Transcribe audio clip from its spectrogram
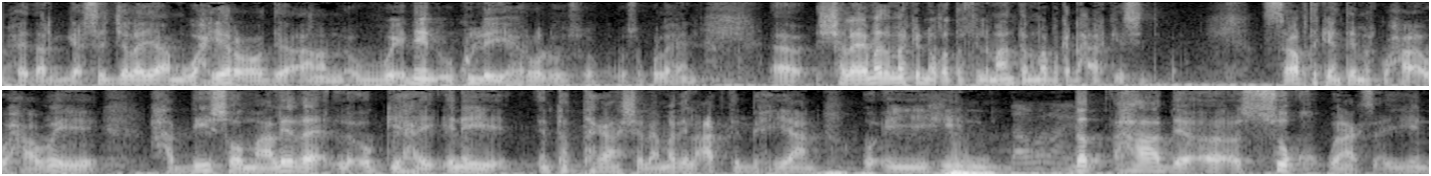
maxayd argagaxsa jalaya ama wax yar oo de aanan weyneyn uu ku leeyahay rol uusan ku lahayn shaleemada markay noqoto filmaantan maba ka dhex arkaysid sababta keentay marka waxaa weeye haddii soomaalida la og yahay inay inta tagaan shaleemadii lacagta bixiyaan oo ay yihiin dad haa de suuq wanaagsan ay yihiin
